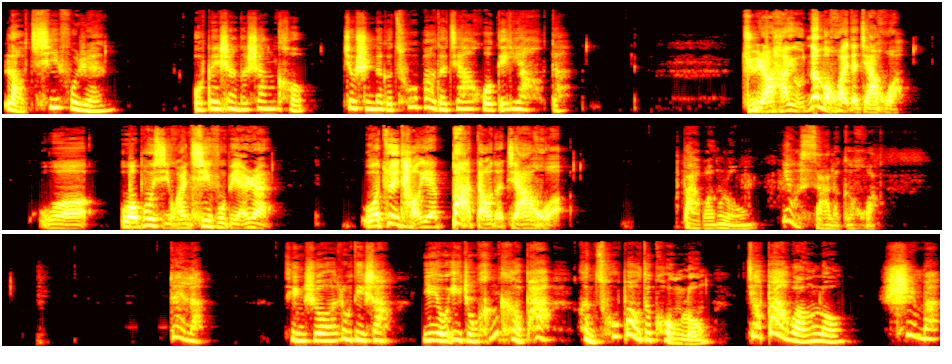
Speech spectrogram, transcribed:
老欺负人。我背上的伤口就是那个粗暴的家伙给咬的。”居然还有那么坏的家伙！我我不喜欢欺负别人，我最讨厌霸道的家伙。霸王龙又撒了个谎。对了，听说陆地上也有一种很可怕、很粗暴的恐龙，叫霸王龙，是吗？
